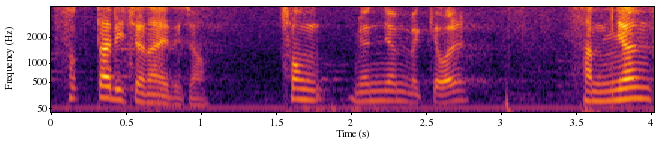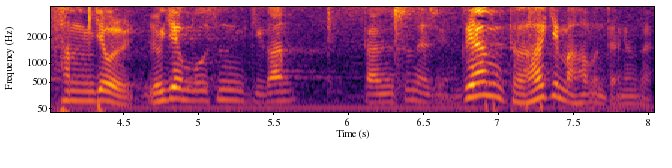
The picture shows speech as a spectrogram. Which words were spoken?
석 달이 지나야 되죠. 총 몇 년몇 개월? 3년 3개월. 이게 무슨 기간? 단순해져. 그냥 더하기만 하면 되는 거예요.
